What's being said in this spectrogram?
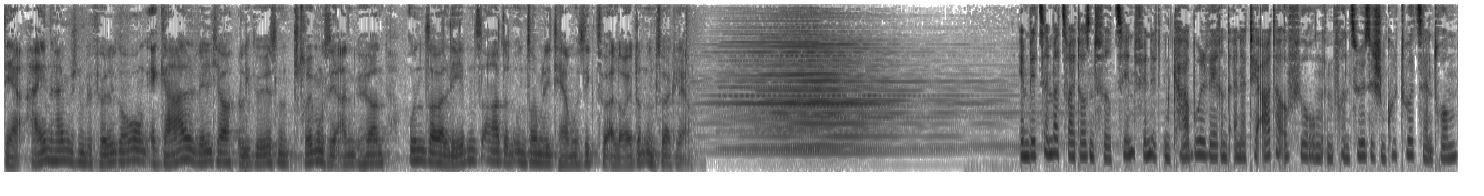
der einheimischen Bevölkerung, egal welcher religiösen Strömung sie angehören, unsere Lebensart und unsere Militärmusik zu erläutern und zu erklären. Im Dezember 2014 findet in Kabul während einer Theateraufführung im französischen Kulturzentrum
